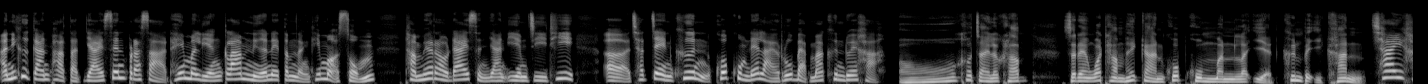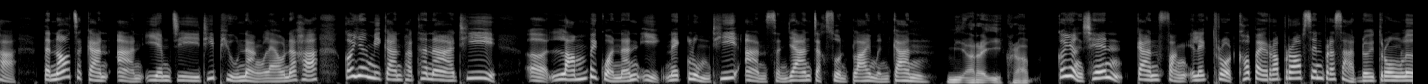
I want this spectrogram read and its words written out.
อันนี้คือการผ่าตัดย้ายเส้นประสาทให้มาเลี้ยงกล้ามเนื้อในตำแหน่งที่เหมาะสมทำให้เราได้สัญญาณ EMG ที่เอ่อชัดเจนขึ้นควบคุมได้หลายรูปแบบมากขึ้นด้วยค่ะอ๋อเข้าใจแล้วครับ แสดงว่าทำให้การควบคุมมันละเอียดขึ้นไปอีกขั้น ใช่ค่ะ แต่นอกจากการอ่าน EMG ที่ผิวหนังแล้วนะคะ ก็ยังมีการพัฒนาที่เอ่อล้ำไปกว่านั้นอีกในกลุ่มที่อ่านสัญญาณจากส่วนปลายเหมือนกัน มีอะไรอีกครับ ก็อย่างเช่น การฝังอิเล็กโทรดเข้าไปรอบๆเส้นประสาทโดยตรงเล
